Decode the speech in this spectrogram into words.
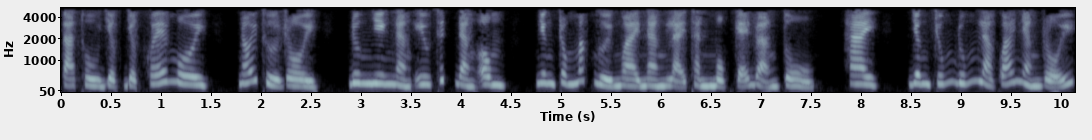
tạ thù giật giật khóe môi, nói thừa rồi, đương nhiên nàng yêu thích đàn ông, nhưng trong mắt người ngoài nàng lại thành một kẻ đoạn tù, hai, dân chúng đúng là quá nhàn rỗi,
